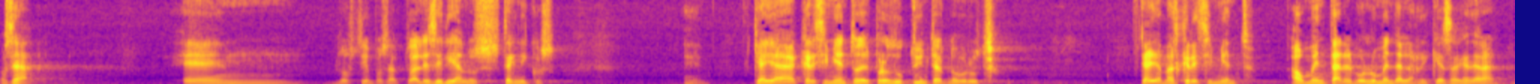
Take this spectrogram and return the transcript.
o sea, en los tiempos actuales dirían los técnicos, eh, que haya crecimiento del Producto Interno Bruto, que haya más crecimiento, aumentar el volumen de la riqueza general.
